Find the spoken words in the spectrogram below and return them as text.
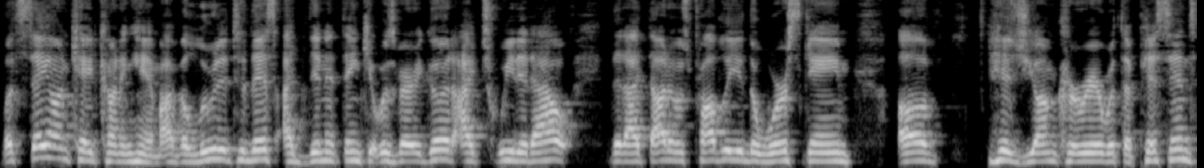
Let's stay on Cade Cunningham. I've alluded to this. I didn't think it was very good. I tweeted out that I thought it was probably the worst game of his young career with the Pistons.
